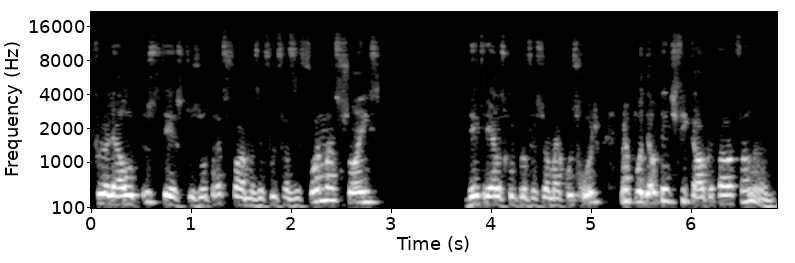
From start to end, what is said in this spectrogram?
fui olhar outros textos, outras formas, eu fui fazer formações, dentre elas com o professor Marcos Rojo, para poder autentificar o que eu estava falando,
